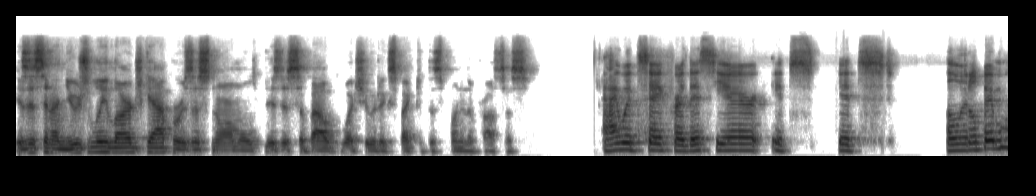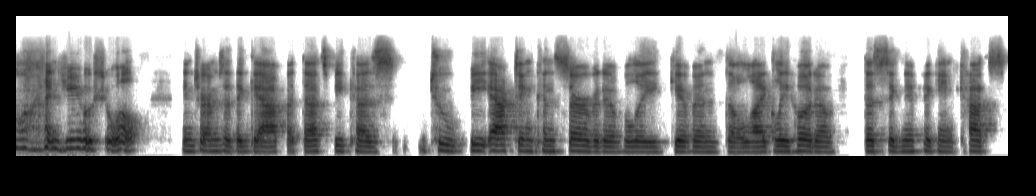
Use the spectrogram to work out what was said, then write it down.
is this an unusually large gap or is this normal? Is this about what you would expect at this point in the process? I would say for this year, it's, it's a little bit more unusual in terms of the gap, but that's because to be acting conservatively, given the likelihood of the significant cuts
